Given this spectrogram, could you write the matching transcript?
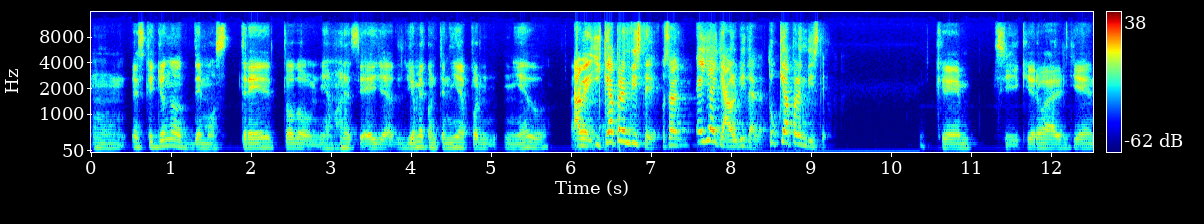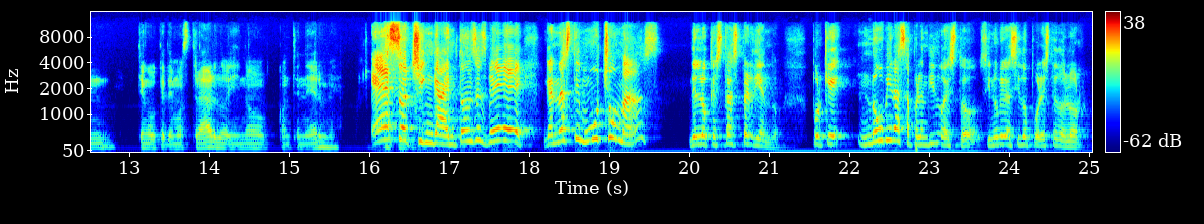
Mm, es que yo no demostré todo mi amor hacia ella. Yo me contenía por miedo. A ver, ¿y qué aprendiste? O sea, ella ya, olvídala. ¿Tú qué aprendiste? Que si quiero a alguien, tengo que demostrarlo y no contenerme. Eso, chinga. Entonces, ve, ganaste mucho más de lo que estás perdiendo. Porque no hubieras aprendido esto si no hubiera sido por este dolor.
